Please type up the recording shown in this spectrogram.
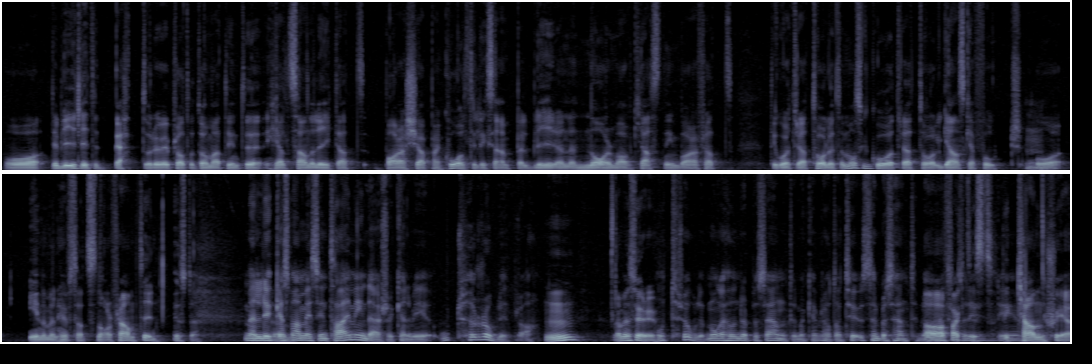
Och det blir ett litet bett och det har vi pratat om att det inte är helt sannolikt att bara köpa en kol till exempel blir en enorm avkastning bara för att det går åt rätt håll utan man måste gå åt rätt håll ganska fort och inom en hyfsat snar framtid. Just det. Men lyckas man med sin timing där så kan det bli otroligt bra. Mm. Ja men så är det. Otroligt, många hundra procent, man kan prata tusen procent. Ja. Så faktiskt, det, det- kan ske.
